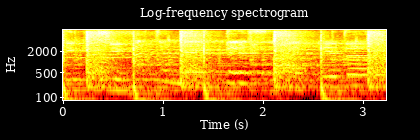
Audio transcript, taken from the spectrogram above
because you have to make this life livable.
